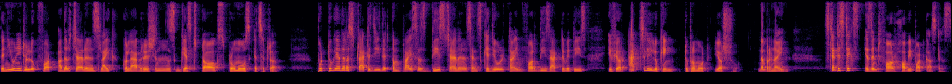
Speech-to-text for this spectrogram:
then you need to look for other channels like collaborations, guest talks, promos, etc. Put together a strategy that comprises these channels and schedule time for these activities if you're actually looking to promote your show. Number nine, statistics isn't for hobby podcasters.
